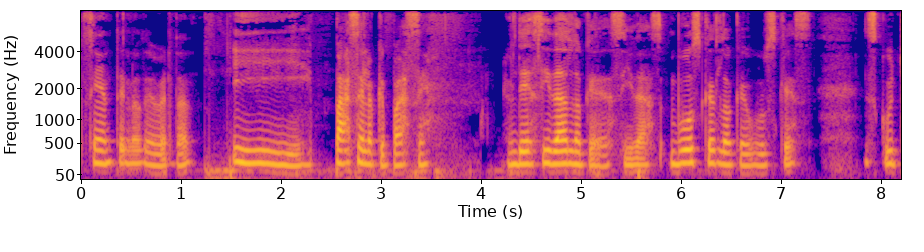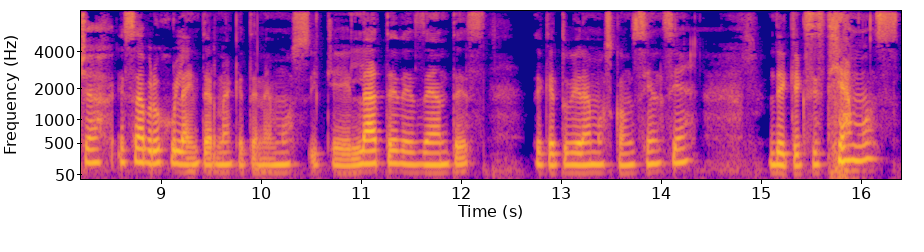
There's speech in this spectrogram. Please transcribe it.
siéntelo de verdad y pase lo que pase, decidas lo que decidas, busques lo que busques, escucha esa brújula interna que tenemos y que late desde antes de que tuviéramos conciencia de que existíamos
